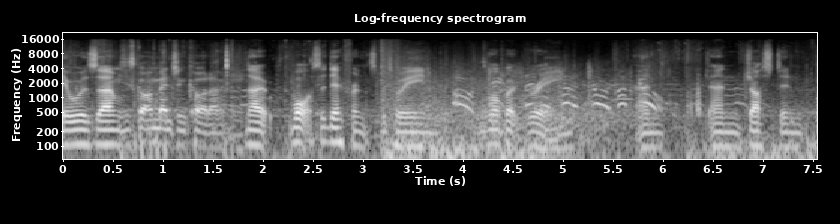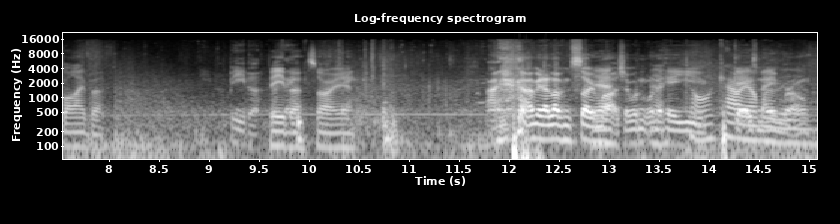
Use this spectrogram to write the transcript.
It was um You just got to mention COD, haven't you? no, what's the difference between Robert Green and and Justin Bieber? Bieber. I Bieber, think. sorry, yeah. I, I mean, I love him so Yeah, much. I wouldn't want to hear you Go on, get his on name wrong.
